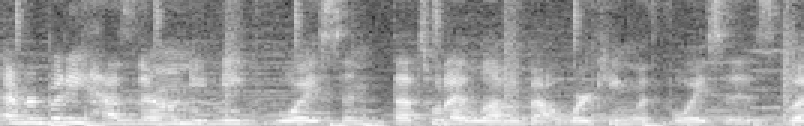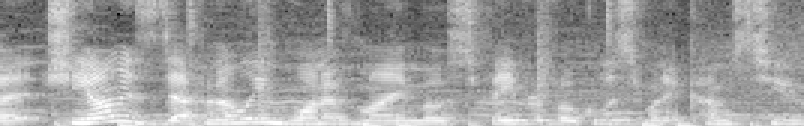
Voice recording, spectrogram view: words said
Everybody has their own unique voice and that's what I love about working with voices but Siyeon is definitely one of my most favorite vocalists when it comes to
